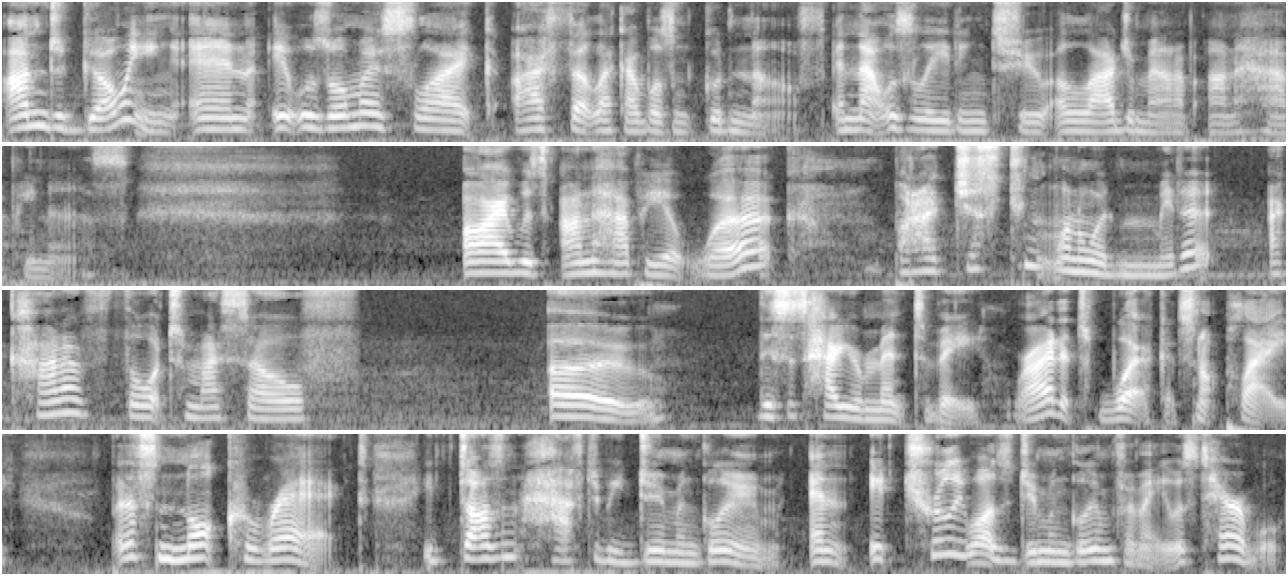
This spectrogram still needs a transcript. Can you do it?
undergoing and it was almost like I felt like I wasn't good enough and that was leading to a large amount of unhappiness. I was unhappy at work, but I just didn't want to admit it. I kind of thought to myself, "Oh, this is how you're meant to be, right? It's work, it's not play." But that's not correct. It doesn't have to be doom and gloom. And it truly was doom and gloom for me. It was terrible.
